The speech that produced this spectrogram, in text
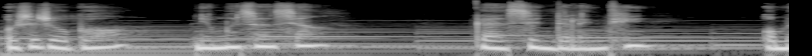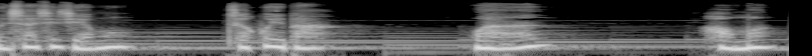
我是主播柠檬香香，感谢你的聆听，我们下期节目再会吧，晚安，好梦。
